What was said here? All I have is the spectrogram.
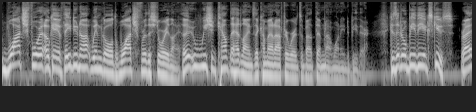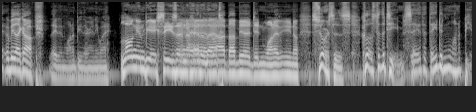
watch for okay if they do not win gold watch for the storyline Uh, we should count the headlines that come out afterwards about them not wanting to be there because it'll be the excuse right it'll be like oh pff, they didn't want to be there anyway Long NBA season ahead of that. blah, didn't want to you know sources close to the team say that they didn't want to be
